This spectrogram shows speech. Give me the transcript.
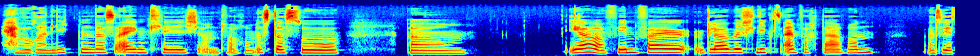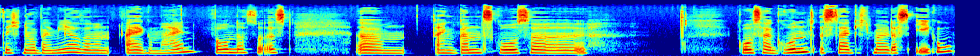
ja, woran liegt denn das eigentlich und warum ist das so? Ähm, ja, auf jeden Fall, glaube ich, liegt es einfach daran, also jetzt nicht nur bei mir, sondern allgemein, warum das so ist. Ähm, ein ganz großer, großer Grund ist, sage ich mal, das Ego.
